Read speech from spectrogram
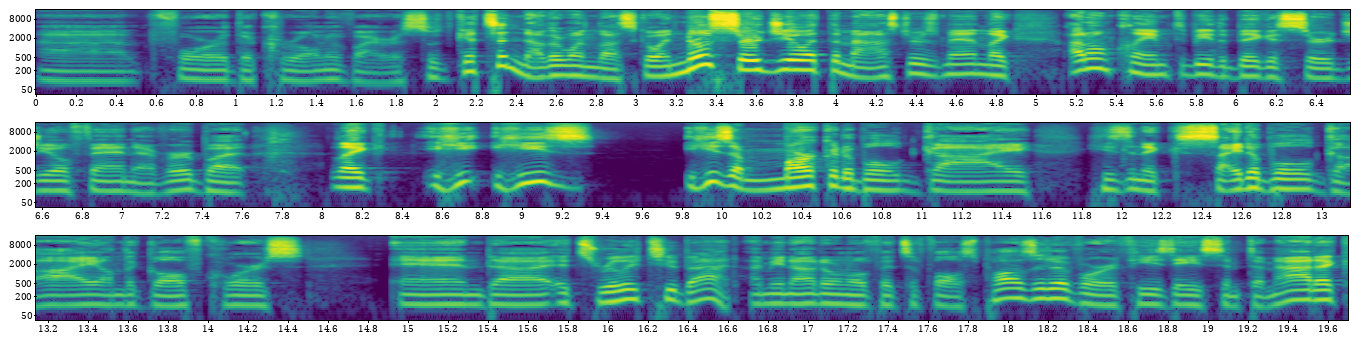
Uh, for the coronavirus. So it gets another one less go. And no Sergio at the Masters, man. Like, I don't claim to be the biggest Sergio fan ever, but like he he's he's a marketable guy. He's an excitable guy on the golf course. And uh, it's really too bad. I mean, I don't know if it's a false positive or if he's asymptomatic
